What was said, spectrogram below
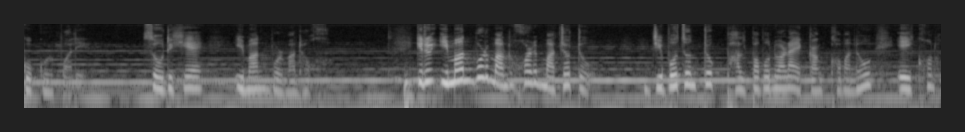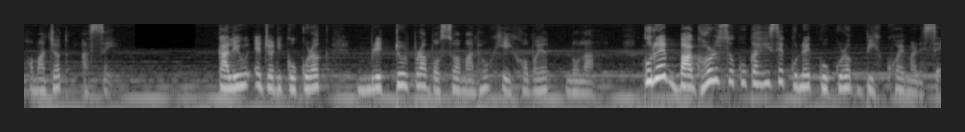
কুকুৰ পোৱালীৰ চৌদিশে ইমানবোৰ মানুহ। কিন্তু ইমানবোৰ মানুহৰ মাজতো জীৱ জন্তুক ভাল পাব নোৱাৰা একাংশ মানুহ এইখন সমাজত আছে। কালিও এজনী কুকুৰক মৃত্যুৰ পৰা বচোৱা মানুহ সেই সময়ত নোলাল। কোনোৱে বাঘৰ চকু কাঢ়িছে কোনোৱে কুকুৰক বিষ খুৱাই মাৰিছে।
